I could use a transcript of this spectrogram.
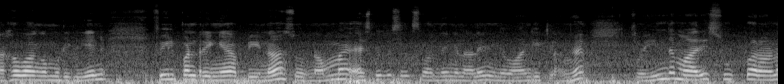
நகை வாங்க முடியலையேன்னு ஃபீல் பண்ணுறீங்க அப்படின்னா ஸோ நம்ம எஸ்பிபி சில்க்ஸ் வந்தீங்கனாலே நீங்கள் வாங்கிக்கலாங்க. ஸோ இந்த மாதிரி சூப்பரான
